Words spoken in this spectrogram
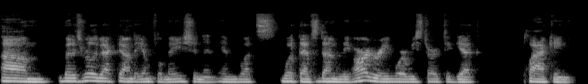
Um, but it's really back down to inflammation and, and, what's what that's done to the artery, where we start to get plaquing,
